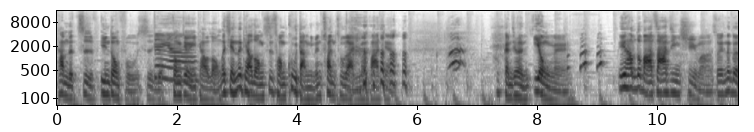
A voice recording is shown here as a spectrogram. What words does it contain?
他们的制运动服是有中间有一条龙，而且那条龙是从裤裆里面窜出来，你有没有发现？感觉很用哎，因为他们都把它扎进去嘛，所以那个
